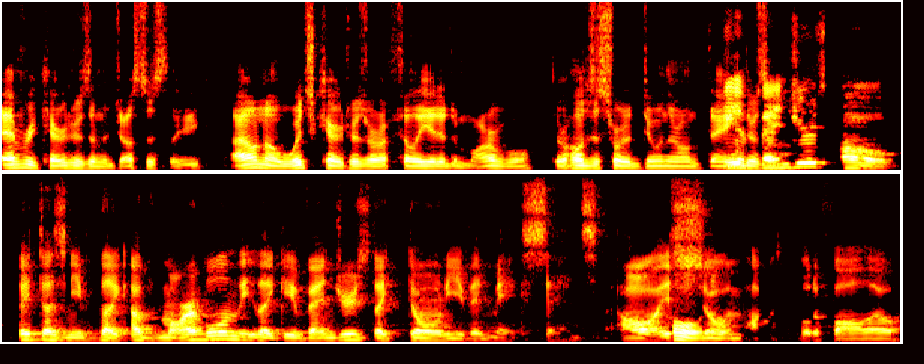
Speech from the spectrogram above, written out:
every character is in the Justice League. I don't know which characters are affiliated to Marvel. They're all just sort of doing their own thing. the There's like, Avengers, oh, it doesn't even like of Marvel and the like Avengers like don't even make sense. Oh, it's Oh, so no. impossible to follow.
